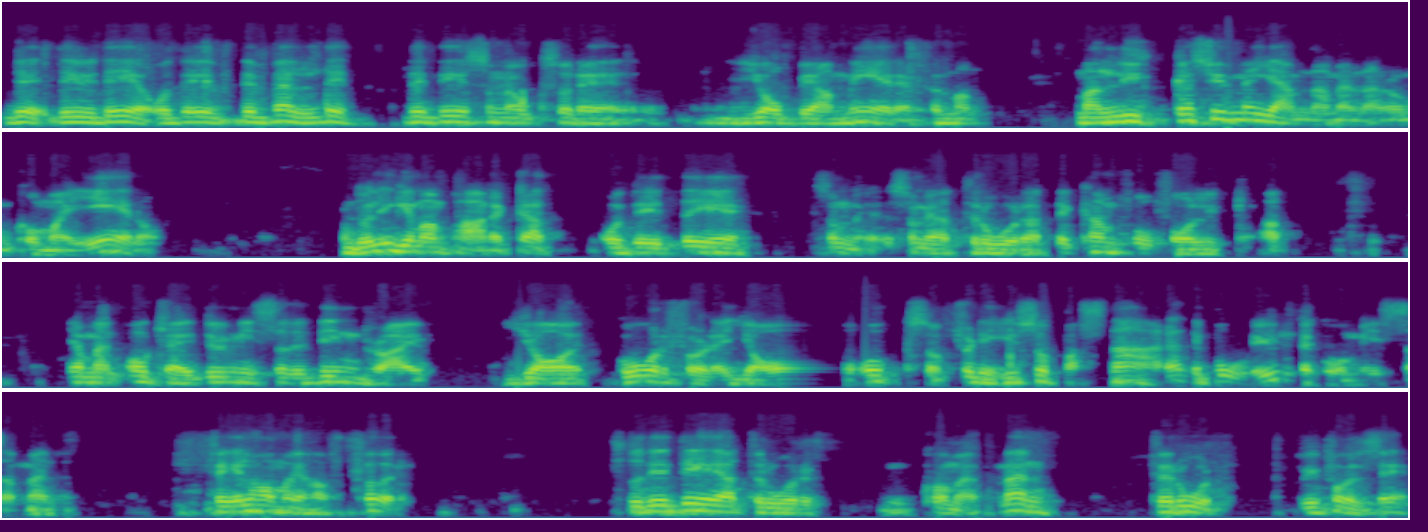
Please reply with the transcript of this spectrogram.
Det, det är ju det och det, det, är väldigt. Det är det som är också det jobbiga med det, för man, man lyckas ju med jämna mellanrum komma igenom. Då ligger man parkat och det är det som, som jag tror att det kan få folk att ja men okej, okay, du missade din drive. Jag går för det, jag också, för det är ju så pass nära. Det borde ju inte gå att missa, men fel har man ju haft förr. Så det är det jag tror kommer. Men tror, vi får väl se.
